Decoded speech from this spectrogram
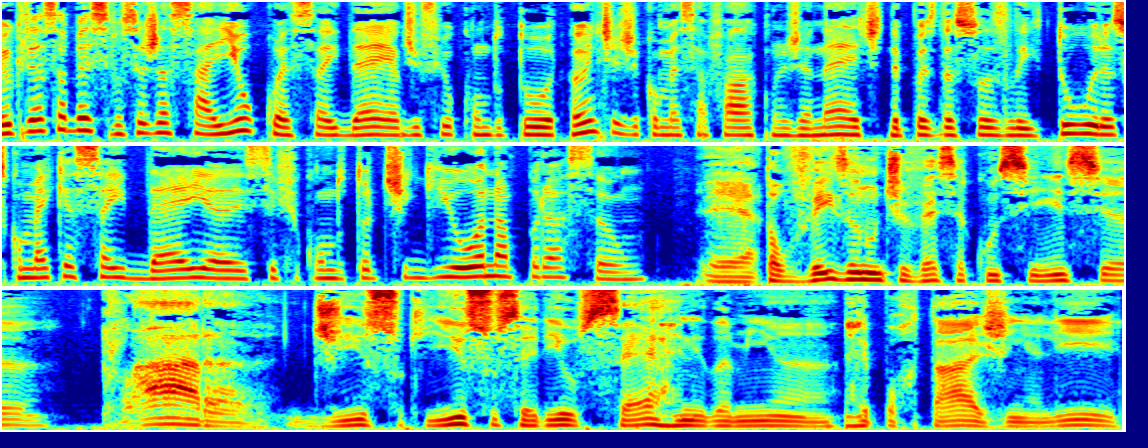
Eu queria saber se você já saiu com essa ideia de fio condutor antes de começar a falar com Janete, depois das suas leituras, como é que essa ideia, esse fio condutor te guiou na apuração? É, talvez eu não tivesse a consciência clara disso, que isso seria o cerne da minha reportagem ali.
